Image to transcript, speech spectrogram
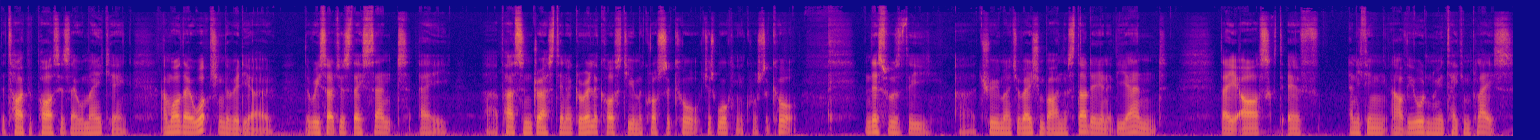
the type of passes they were making. And while they were watching the video, the researchers they sent a uh, person dressed in a gorilla costume across the court, just walking across the court. And this was the uh, true motivation behind the study. And at the end, they asked if anything out of the ordinary had taken place.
